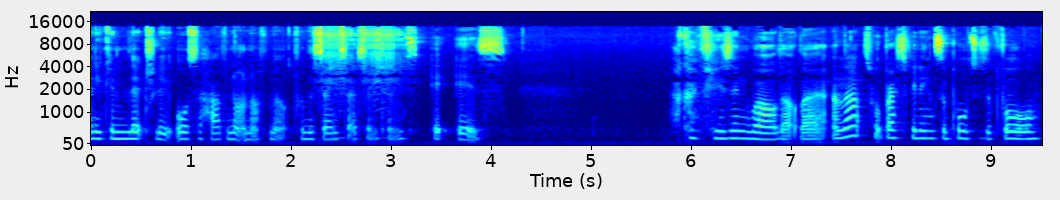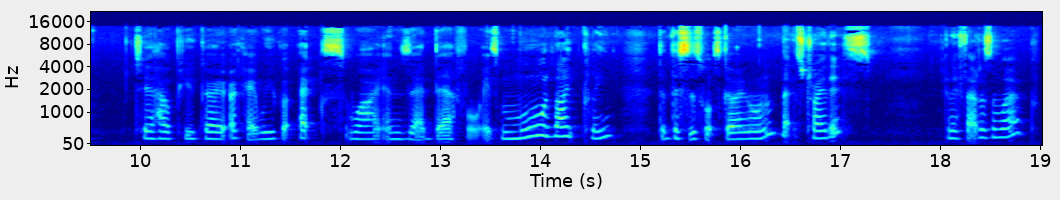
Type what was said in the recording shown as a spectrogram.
And you can literally also have not enough milk from the same set of symptoms. It is a confusing world out there. And that's what breastfeeding supporters are for to help you go, okay, well, you've got X, Y, and Z. Therefore, it's more likely that this is what's going on. Let's try this. And if that doesn't work,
